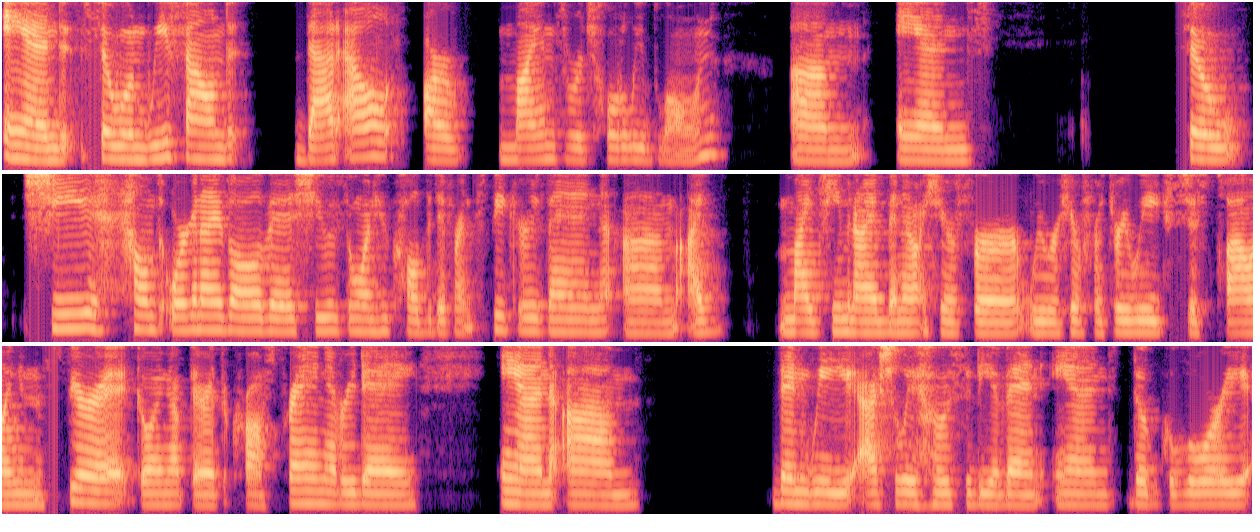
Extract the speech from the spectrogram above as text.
And so when we found that out, our minds were totally blown. Um, and so she helped organize all of this. She was the one who called the different speakers in. Um, I've my team and I have been out here for we were here for three weeks, just plowing in the spirit, going up there at the cross, praying every day, and um, then we actually hosted the event and the glory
